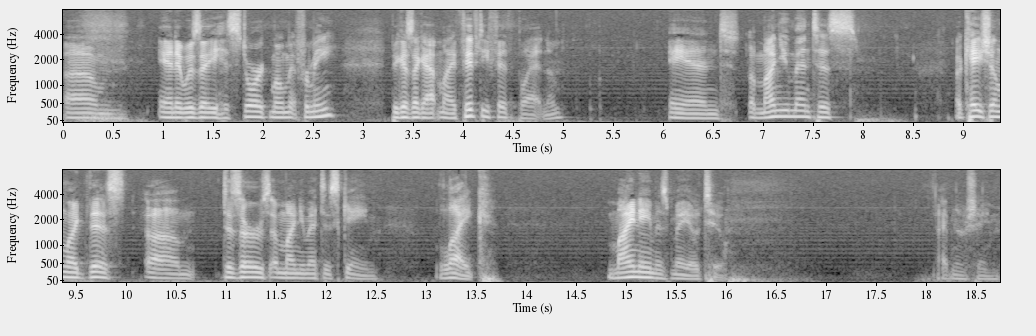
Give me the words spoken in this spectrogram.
um, and it was a historic moment for me because I got my 55th platinum, and a monumentous occasion like this um, deserves a monumentous game, like my name is Mayo Two. I have no shame.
